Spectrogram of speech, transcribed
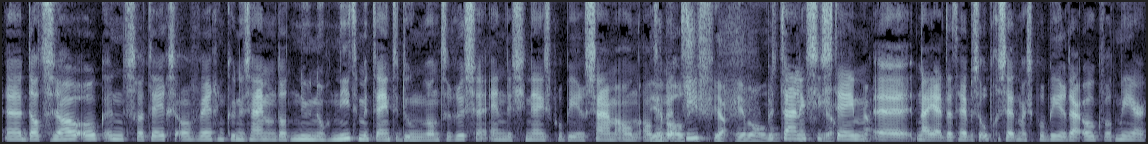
Uh, dat zou ook een strategische overweging kunnen zijn om dat nu nog niet meteen te doen. Want de Russen en de Chinezen proberen samen al een alternatief al, ja, al betalingssysteem. Ja, ja. Uh, nou ja, dat hebben ze opgezet, maar ze proberen daar ook wat meer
